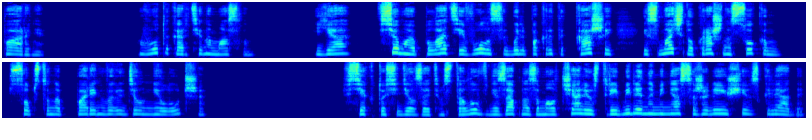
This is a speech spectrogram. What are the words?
парня. Вот и картина маслом. Я, все мое платье и волосы были покрыты кашей и смачно украшены соком. Собственно, парень выглядел не лучше. Все, кто сидел за этим столом, внезапно замолчали и устремили на меня сожалеющие взгляды.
